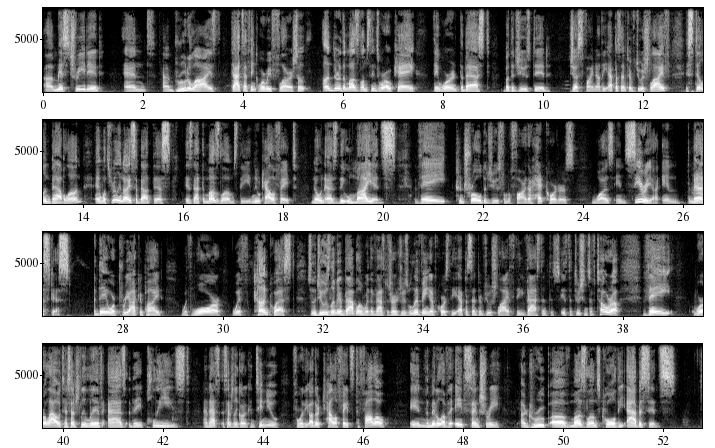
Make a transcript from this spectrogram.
uh, mistreated and uh, brutalized, that's, I think, where we flourish. So under the Muslims, things were okay. They weren't the best, but the Jews did just fine. Now, the epicenter of Jewish life is still in Babylon. And what's really nice about this is that the Muslims, the new caliphate, known as the Umayyads, they controlled the Jews from afar. Their headquarters was in Syria, in Damascus. They were preoccupied with war, with conquest. So the Jews living in Babylon, where the vast majority of Jews were living, and of course the epicenter of Jewish life, the vast institutions of Torah, they were allowed to essentially live as they pleased. And that's essentially going to continue for the other caliphates to follow. In the middle of the 8th century, a group of Muslims called the Abbasids,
